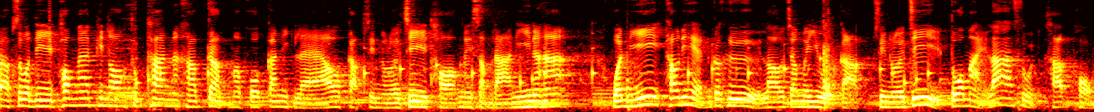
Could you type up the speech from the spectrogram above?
กราบสวัสดีพ่อแม่พี่น้องทุกท่านนะครับกลับมาพบกันอีกแล้วกับ Synology Talk ในสัปดาห์นี้นะฮะวันนี้เท่าที่เห็นก็คือเราจะมาอยู่กับ Synology ตัวใหม่ล่าสุดครับผม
